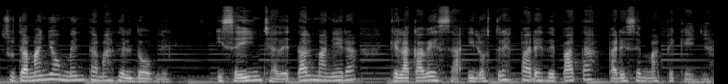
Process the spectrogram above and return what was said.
su tamaño aumenta más del doble y se hincha de tal manera que la cabeza y los tres pares de patas parecen más pequeñas.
